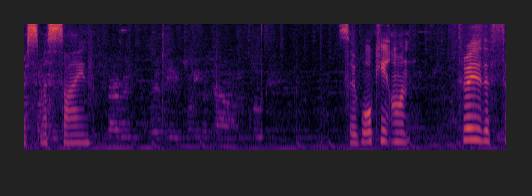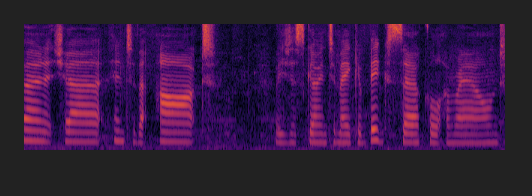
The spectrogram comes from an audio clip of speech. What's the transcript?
Christmas sign. So walking on through the furniture into the art, we're just going to make a big circle around.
